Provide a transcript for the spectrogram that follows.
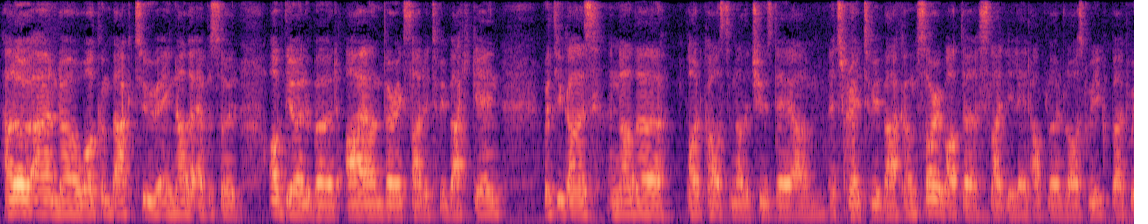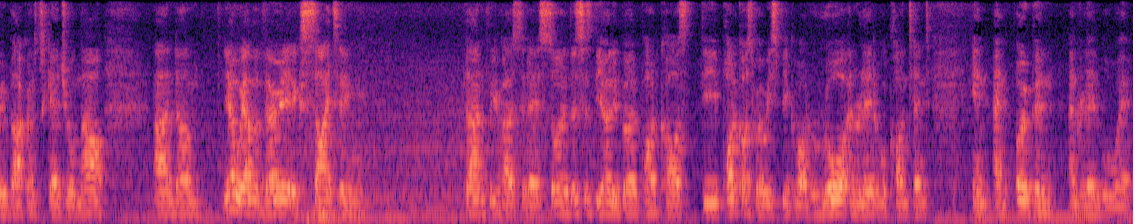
Hello and uh, welcome back to another episode of the Early Bird. I am very excited to be back again with you guys. Another podcast, another Tuesday. Um, it's great to be back. I'm sorry about the slightly late upload last week, but we're back on schedule now, and um, yeah, we have a very exciting plan for you guys today. So this is the Early Bird podcast, the podcast where we speak about raw and relatable content in an open and relatable way.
